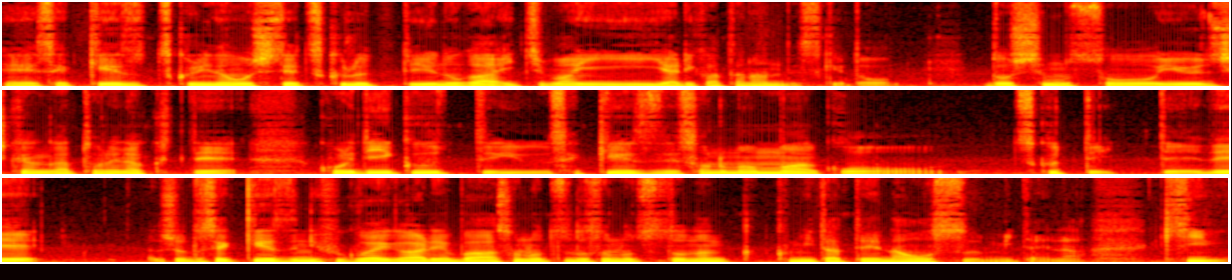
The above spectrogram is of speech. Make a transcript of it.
えー、設計図作り直して作るっていうのが一番いいやり方なんですけど、どうしてもそういう時間が取れなくて、これでいくっていう設計図でそのまんまこう作っていって、で、ちょっと設計図に不具合があれば、その都度その都度なんか組み立て直すみたいな、き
